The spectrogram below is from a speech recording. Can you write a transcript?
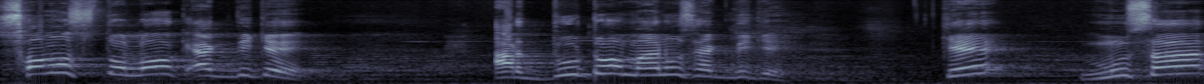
সমস্ত লোক একদিকে আর দুটো মানুষ একদিকে। কে? মুসা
